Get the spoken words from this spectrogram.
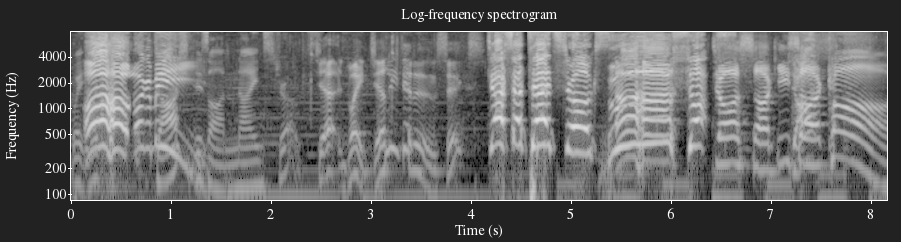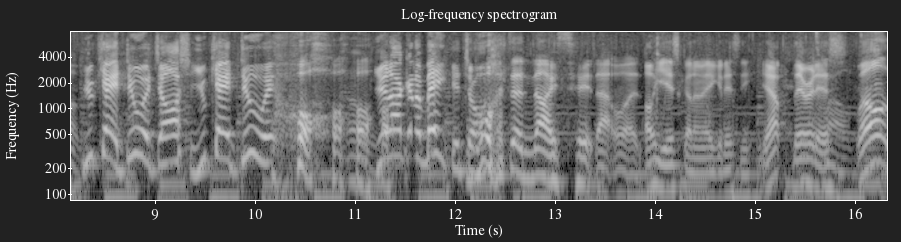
Wait, oh, look at me. Josh me. is on nine strokes. Je- wait, Jelly did it in six? Josh on ten strokes. Who Ah, sucks? Josh suck. He Dot suck. You can't do it, Josh. You can't do it. Oh, You're not gonna make it, Josh. What a nice hit that was. Oh, he is gonna make it, isn't he? Yep, there it is. Wow. Well,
